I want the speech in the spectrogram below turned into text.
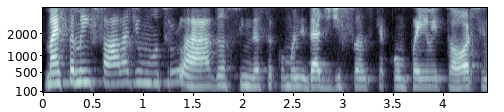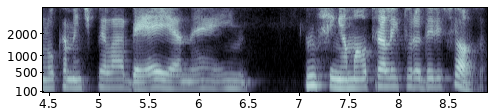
mas também fala de um outro lado, assim, dessa comunidade de fãs que acompanham e torcem loucamente pela Bea, né? E, enfim, é uma outra leitura deliciosa.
